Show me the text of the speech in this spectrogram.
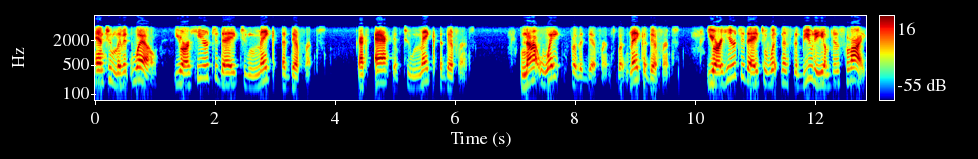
and to live it well. You are here today to make a difference. That's active, to make a difference. Not wait for the difference, but make a difference. You are here today to witness the beauty of this life.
